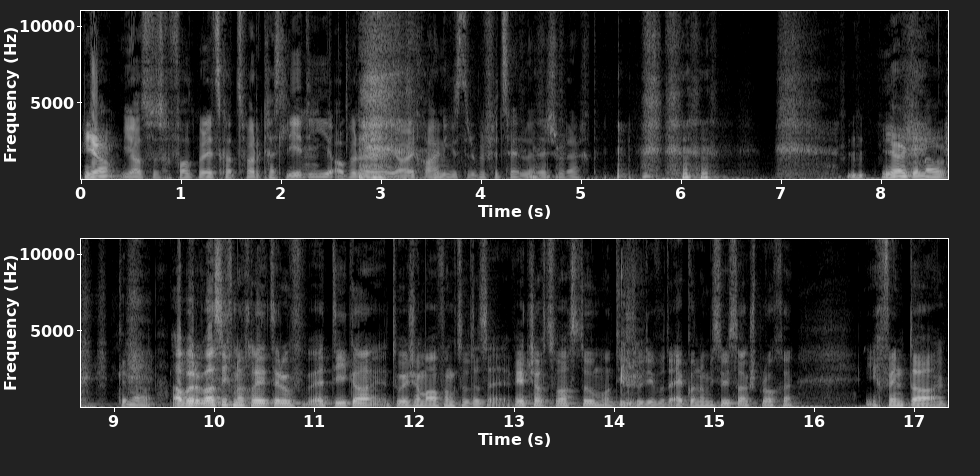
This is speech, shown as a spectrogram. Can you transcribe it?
ja. Ja, also es fällt mir jetzt gerade zwar kein Lied ein, aber äh, ja, ich kann einiges darüber erzählen, hast du recht. ja, genau, genau. Aber was ich noch ein bisschen darauf äh, eingehe, du hast am Anfang so das äh, Wirtschaftswachstum und die Studie von der Economy Suisse angesprochen. Ich finde, da mhm.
